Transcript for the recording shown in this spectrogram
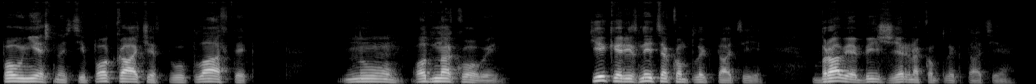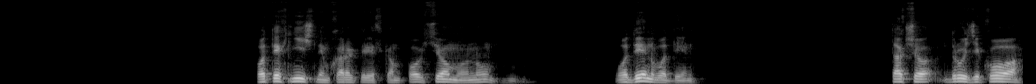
По внешності, по качеству, пластик. Ну, однаковий. Тільки різниця комплектації. Бравія більш жирна комплектація. По технічним характеристикам, по всьому, ну, один в один. Так що, друзі, кого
